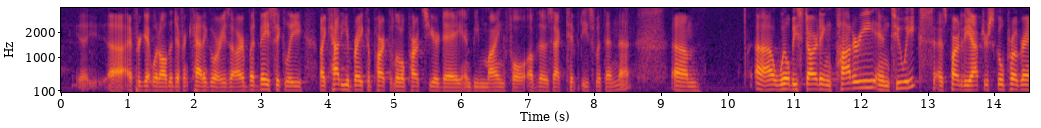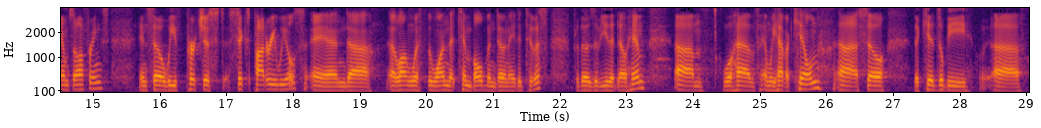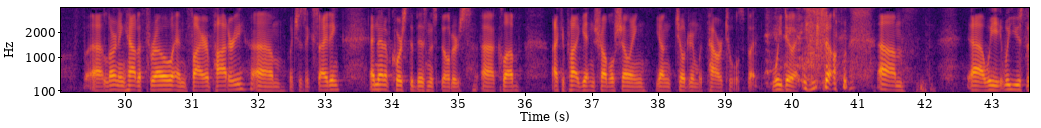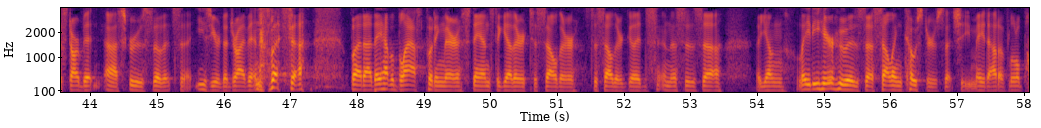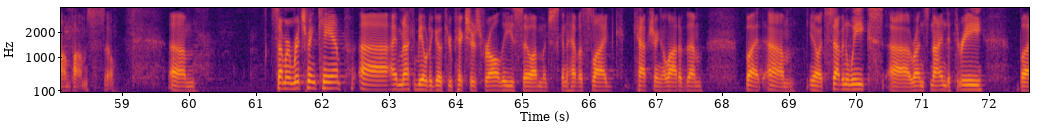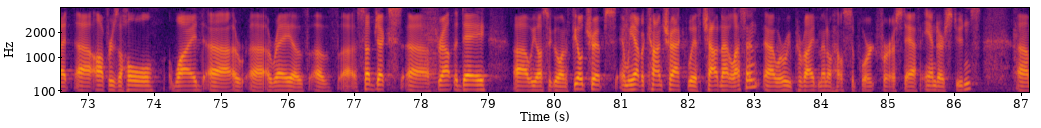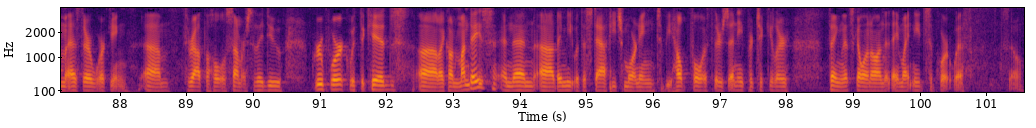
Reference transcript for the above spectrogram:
uh, I forget what all the different categories are, but basically, like how do you break apart the little parts of your day and be mindful of those activities within that? Um, uh, we'll be starting pottery in two weeks as part of the after school program's offerings. And so we've purchased six pottery wheels, and uh, along with the one that Tim Bolbin donated to us, for those of you that know him, um, we'll have, and we have a kiln. Uh, so the kids will be uh, uh, learning how to throw and fire pottery, um, which is exciting. And then, of course, the Business Builders uh, Club. I could probably get in trouble showing young children with power tools, but we do it. so, um, uh, we, we use the Starbit uh, screws so it's uh, easier to drive in. but uh, but uh, they have a blast putting their stands together to sell their to sell their goods. And this is uh, a young lady here who is selling coasters that she made out of little pom poms. So. Um, summer enrichment camp. I'm not going to be able to go through pictures for all these, so I'm just going to have a slide capturing a lot of them. But um, you know, it's seven weeks, runs nine to three but uh, offers a whole wide uh, uh, array of, of subjects throughout the day. we also go on field trips, and we have a contract with Child and Adolescent where we provide mental health support for our staff and our students um, as they're working um, throughout the whole summer. So they do group work with the kids, uh, like on Mondays, and then uh, they meet with the staff each morning to be helpful if there's any particular thing that's going on that they might need support with. So.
